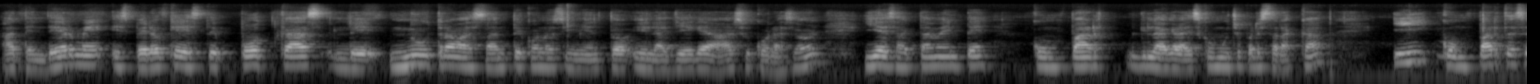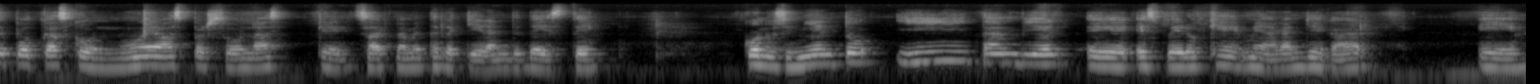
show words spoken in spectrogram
atenderme. Espero que este podcast le nutra bastante conocimiento y la llegue a su corazón. Y exactamente, le agradezco mucho por estar acá y comparte ese podcast con nuevas personas que exactamente requieran de este conocimiento y también eh, espero que me hagan llegar eh,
